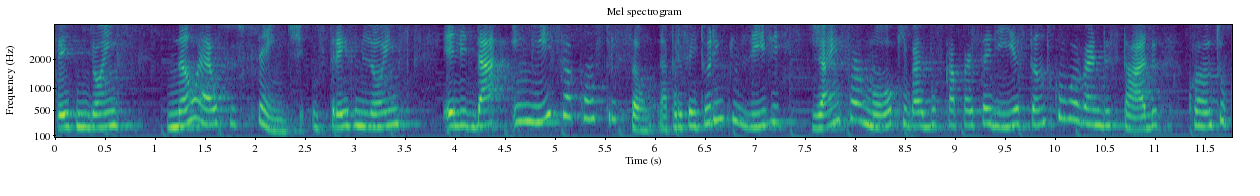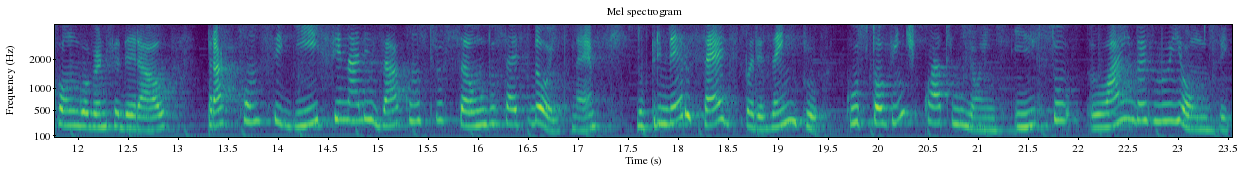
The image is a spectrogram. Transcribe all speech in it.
3 milhões não é o suficiente. Os 3 milhões ele dá início à construção. A prefeitura, inclusive, já informou que vai buscar parcerias tanto com o governo do estado quanto com o governo federal para conseguir finalizar a construção do SEDES 2, né? No primeiro SEDES, por exemplo, custou 24 milhões, isso lá em 2011.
